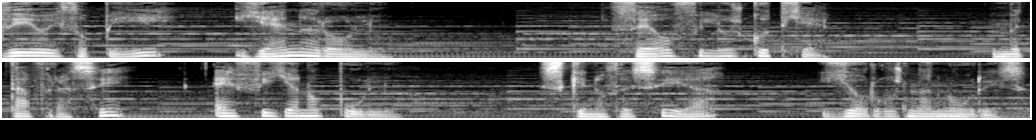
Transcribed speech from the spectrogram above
Δύο ηθοποιοί για ένα ρόλο. Θεόφιλος Γκοτιέ. Μετάφραση Έφη Γιανοπούλου. Σκηνοθεσία Γιώργος Νανούρης.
